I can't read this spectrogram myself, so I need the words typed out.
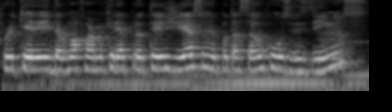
porque ele de alguma forma queria proteger a sua reputação com os vizinhos.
